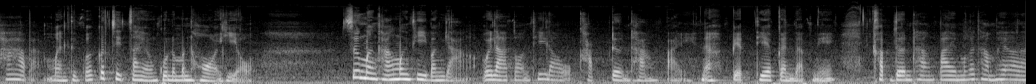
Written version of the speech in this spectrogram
ภาพอะเหมือนถึงว่าก็จิตใจของคุณมันห่อเหี่ยว ซึ่งบางครั้งบางทีบางอย่าง เวลาตอนที่เราขับเดินทางไปนะเปรียบเทียบกันแบบนี้ ขับเดินทางไปมันก็ทำให้อะไร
